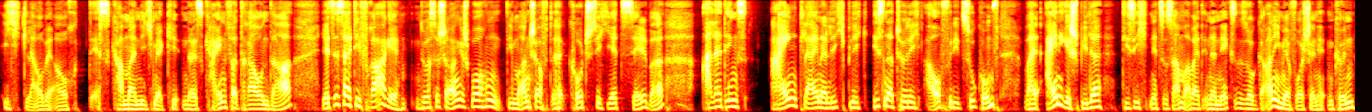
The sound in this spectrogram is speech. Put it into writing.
ich glaube auch, das kann man nicht mehr kitten. Da ist kein Vertrauen da. Jetzt ist halt die Frage, du hast es schon angesprochen, die Mannschaft äh, coacht sich jetzt selber. Allerdings ein kleiner Lichtblick ist natürlich auch für die Zukunft, weil einige Spieler, die sich eine Zusammenarbeit in der nächsten Saison gar nicht mehr vorstellen hätten können,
